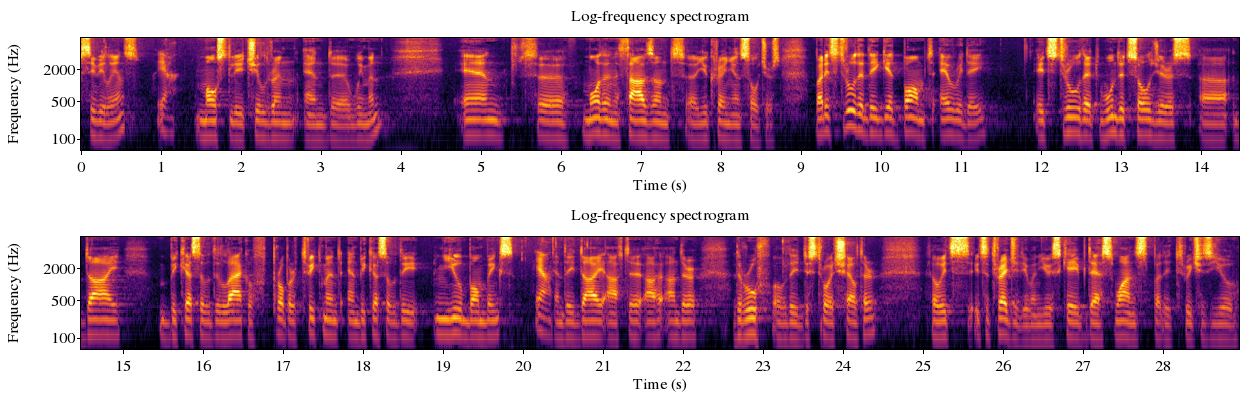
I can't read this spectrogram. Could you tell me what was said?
civilians. Yeah. Mostly children and uh, women and uh, more than a thousand uh, Ukrainian soldiers. But it's true that they get bombed every day. It's true that wounded soldiers uh, die because of the lack of proper treatment and because of the new bombings. Yeah. And they die after uh, under the roof of the destroyed shelter. So it's it's a tragedy when you escape death once, but it reaches you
